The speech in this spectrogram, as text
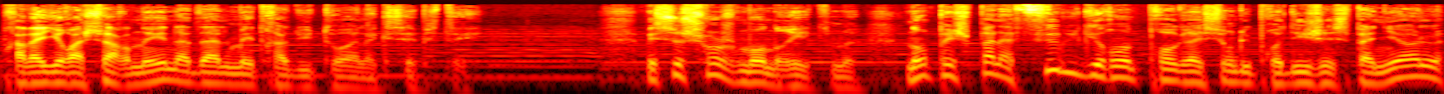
Travailleur acharné, Nadal mettra du temps à l'accepter. Mais ce changement de rythme n'empêche pas la fulgurante progression du prodige espagnol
